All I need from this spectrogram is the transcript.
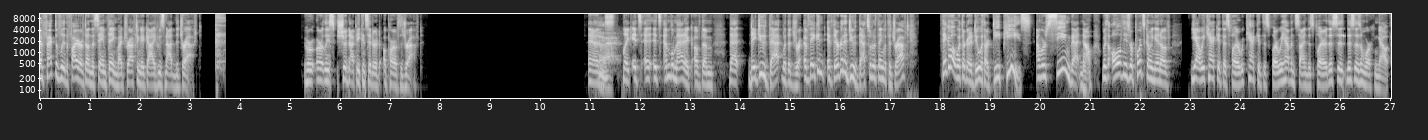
effectively, the Fire have done the same thing by drafting a guy who's not in the draft, or, or at least should not be considered a part of the draft. and like it's it's emblematic of them that they do that with the draft. If they can, if they're going to do that sort of thing with the draft, think about what they're going to do with our DPS. And we're seeing that now with all of these reports coming in of, yeah, we can't get this player, we can't get this player, we haven't signed this player, this is this isn't working out,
